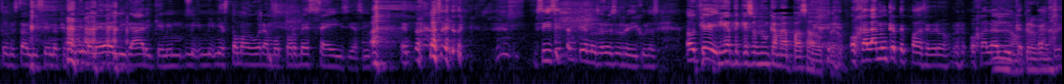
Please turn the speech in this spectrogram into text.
todos me estaban diciendo que fue mi manera de ligar y que mi, mi, mi- mi estómago era motor B6 y así. Entonces, sí, sí te entiendo sobre esos ridículos. Ok. Fíjate que eso nunca me ha pasado, pero... Ojalá nunca te pase, bro. Ojalá No, nunca te creo que no. pase.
